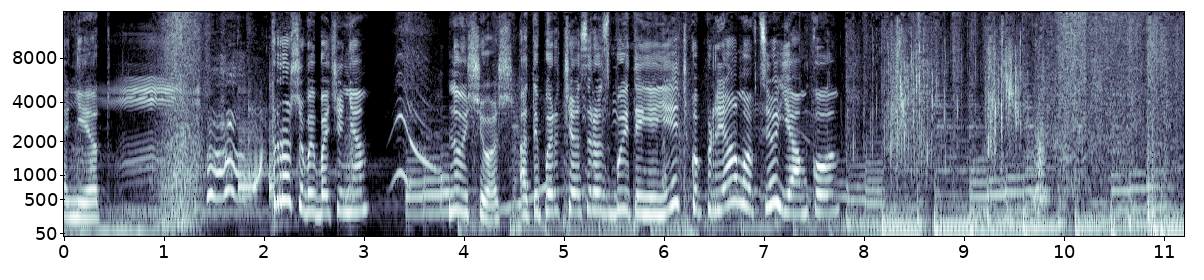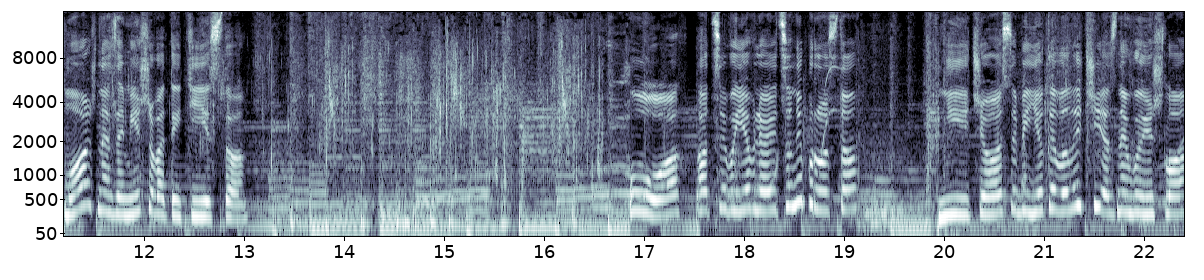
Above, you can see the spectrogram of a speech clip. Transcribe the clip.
е, ні. Прошу вибачення. Ну що ж, а тепер час розбити яєчко прямо в цю ямку. Можна замішувати тісто. Ох, а це виявляється непросто. Нічого собі, яке величезне вийшло.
